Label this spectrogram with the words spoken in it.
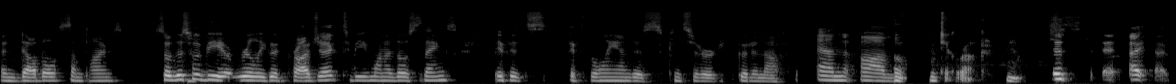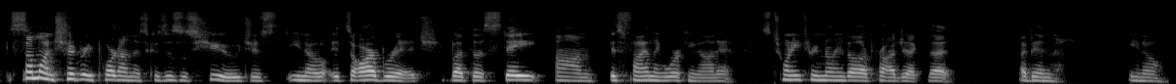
and double sometimes. So this would be a really good project to be one of those things if it's if the land is considered good enough. And um, oh, take a rock. Yeah. This I, someone should report on this because this is huge. Is you know it's our bridge, but the state um is finally working on it. It's twenty three million dollar project that I've been, you know,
